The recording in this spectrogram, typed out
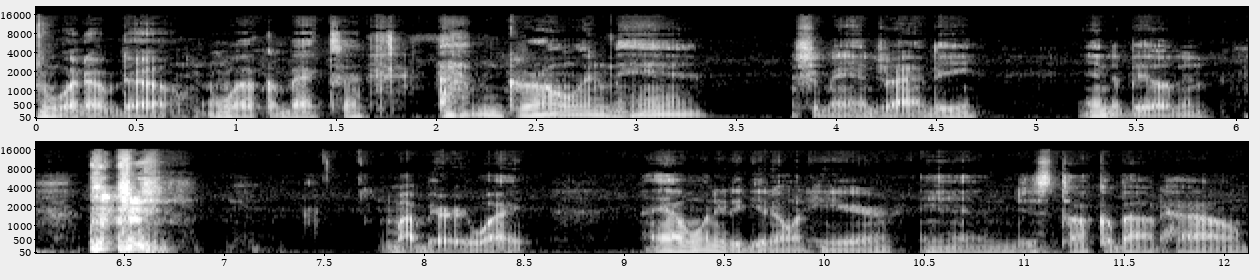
What up, though? And welcome back to I'm Growing, man. It's your man, John D, in the building. My Barry White. Hey, I wanted to get on here and just talk about how,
